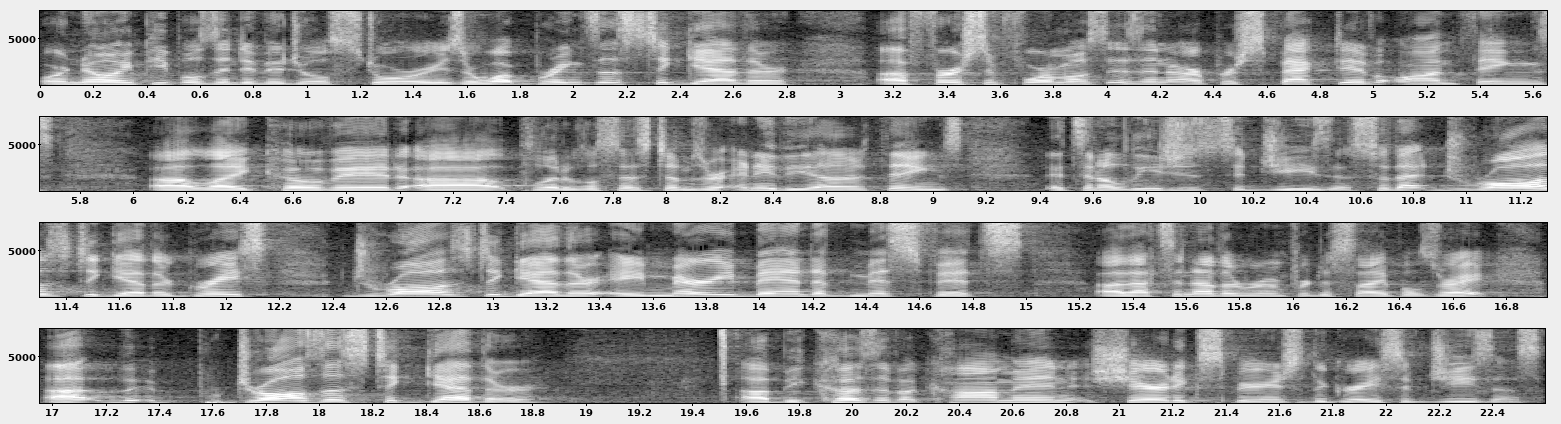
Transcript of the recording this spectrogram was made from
or knowing people's individual stories, or what brings us together, uh, first and foremost, isn't our perspective on things uh, like COVID, uh, political systems, or any of the other things. It's an allegiance to Jesus. So that draws together, grace draws together a merry band of misfits. Uh, that's another room for disciples, right? Uh, draws us together. Uh, because of a common shared experience of the grace of Jesus.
